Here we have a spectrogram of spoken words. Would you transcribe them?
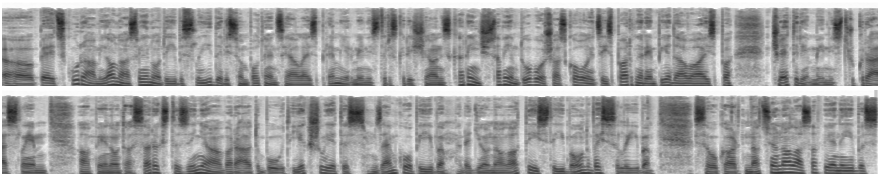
pēc kurām jaunās vienotības līderis un potenciālais premjerministrs Krišjānis Kariņš saviem topošās koalīcijas partneriem piedāvājis pa četriem ministru krēsliem. Apvienotā saraksta ziņā varētu būt iekšlietas, zemkopība, reģionāla attīstība un veselība. Savukārt Nacionālās apvienības,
